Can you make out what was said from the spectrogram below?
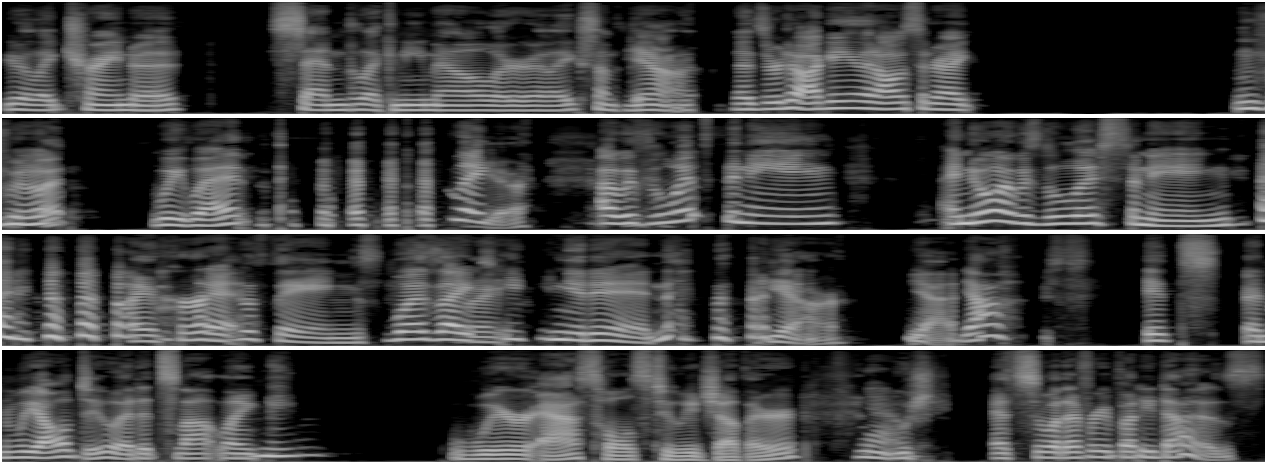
you're like trying to send like an email or like something Yeah. as we're talking and then all of a sudden like "Mhm. What? Wait, what? Like yeah. I was listening. I know I was listening. I've heard the things. was like Right. taking it in. Yeah. Yeah. Yeah. It's, and we all do it. It's not like Mhm. we're assholes to each other. Yeah. We- It's what everybody does.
